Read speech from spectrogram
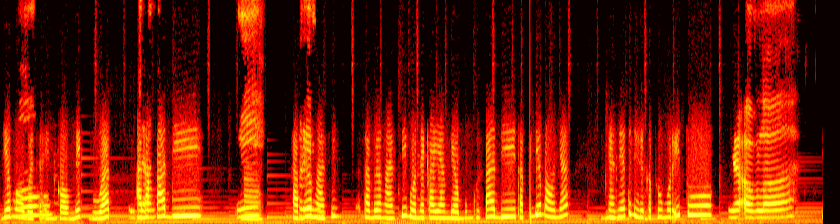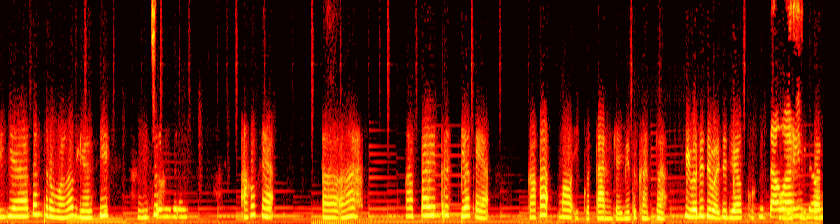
Dia mau Oh. bacain komik buat anak tadi. Ih, sambil Keren. ngasih sambil ngasih boneka yang dia bungkus tadi. Tapi dia maunya ngasihnya tuh di dekat sumur itu. Ya Allah. iya kan serem banget gak sih? Habis itu Serem, serem. aku kayak eh, ah ngapain? Terus dia kayak kakak mau ikutan? Kayak gitu kan. Lah gimana coba jadi aku? Ditawarin dong.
